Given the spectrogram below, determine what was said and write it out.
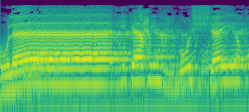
أولئك حزب الشيطان.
